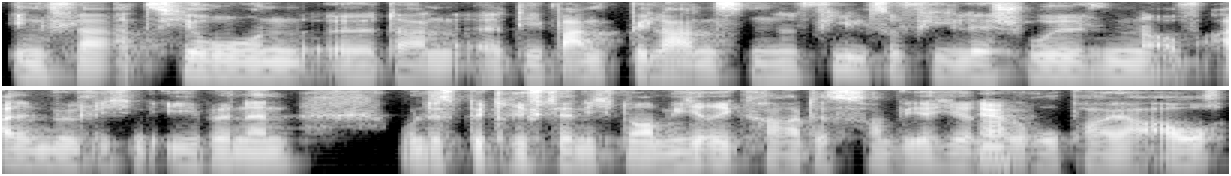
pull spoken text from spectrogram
Inflation, äh, dann äh, die Bankbilanzen, viel zu viele Schulden auf allen möglichen Ebenen. Und das betrifft ja nicht nur Amerika, das haben wir hier ja. in Europa ja auch.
